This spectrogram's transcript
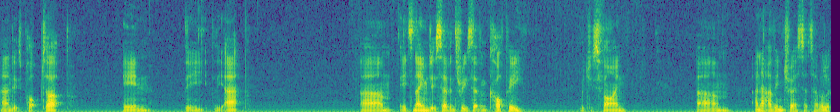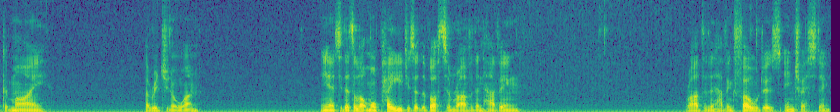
And it's popped up in the the app. Um, it's named it 737 copy which is fine. Um, and out of interest let's have a look at my original one yeah see there's a lot more pages at the bottom rather than having rather than having folders. Interesting.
